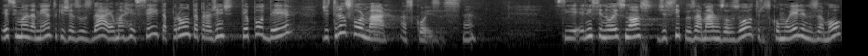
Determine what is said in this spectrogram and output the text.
Esse mandamento que Jesus dá é uma receita pronta para a gente ter poder de transformar as coisas. Né? Se ele ensinou os nossos discípulos a amar uns aos outros, como ele nos amou,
